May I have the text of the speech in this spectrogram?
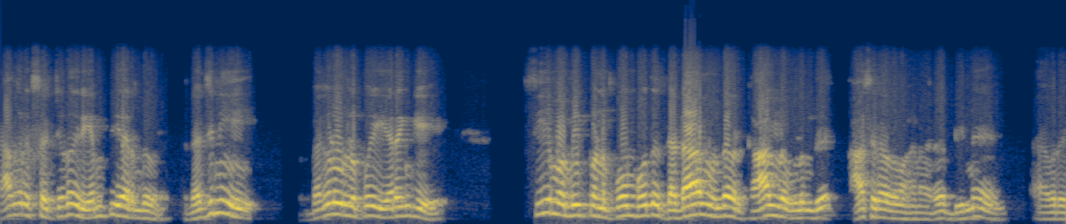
காங்கிரஸ் கட்சியோட ஒரு எம்பியாக இருந்தவர். ரஜினி பெங்களூர்ல போய் இறங்கி சிஎம்ஐ மீட் பண்ண போகும்போது தடால் வந்து அவர் காலில் விழுந்து ஆசீர்வாதம் வாங்கினாரு அப்படின்னு அவர்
